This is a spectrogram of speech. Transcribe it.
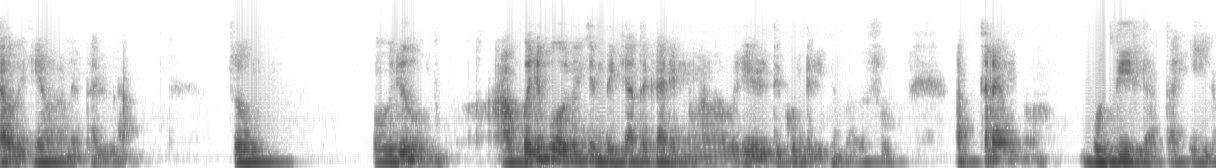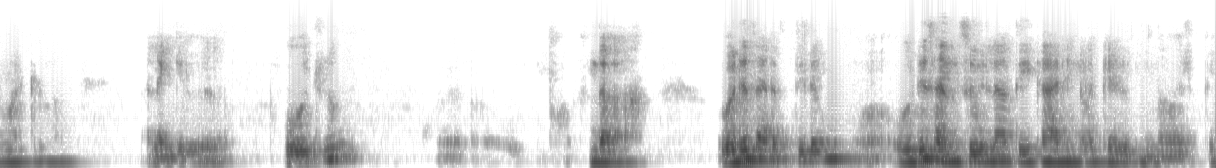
ശൗര്യമാണ് ഇതെല്ലാം. സോ ഒരു അവർ പോലും ചിന്തിക്കാത്ത കാര്യങ്ങളാണ് അവർ എഴുതിക്കൊണ്ടിരിക്കുന്നത്. സോ അത്രയും ബുദ്ധിയില്ലാത്ത ഹീനമായിട്ടുള്ള അല്ലെങ്കിൽ ഒരു എന്താ ഒരു തരത്തിലും ഒരു സെൻസും ഇല്ലാത്ത ഈ കാര്യങ്ങളൊക്കെ എഴുതുന്നവർക്ക്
